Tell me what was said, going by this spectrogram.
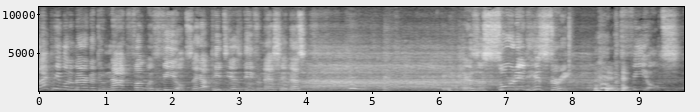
Black people in America do not fuck with fields. They got PTSD from that shit. That's there's a sordid history with fields.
